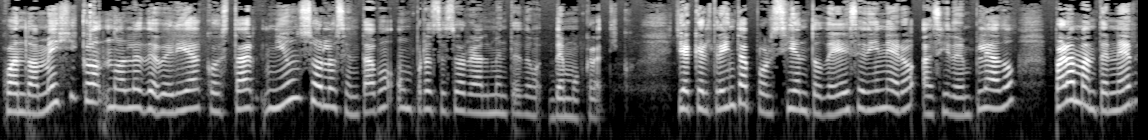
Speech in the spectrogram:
cuando a México no le debería costar ni un solo centavo un proceso realmente democrático ya que el 30% de ese dinero ha sido empleado para mantener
